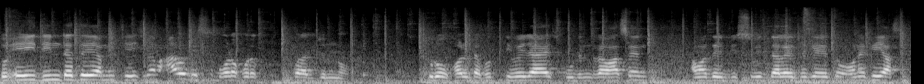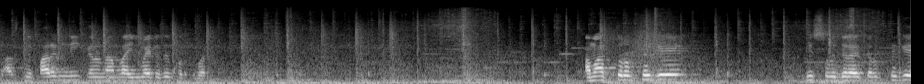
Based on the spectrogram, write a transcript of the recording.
তো এই দিনটাতে আমি চেয়েছিলাম আরও বেশি বড় করে করার জন্য। পুরো হলটা ভর্তি হয়ে যায় স্টুডেন্টরাও আসেন। আমাদের বিশ্ববিদ্যালয় থেকে তো অনেকেই আস, আসতে পারেননি, কেননা আমরা ইনভাইটেশন করতে পারি আমার তরফ থেকে বিশ্ববিদ্যালয়ের তরফ থেকে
